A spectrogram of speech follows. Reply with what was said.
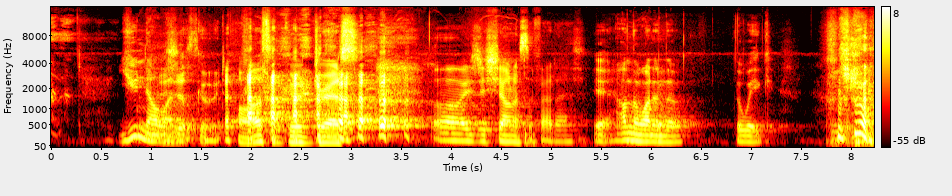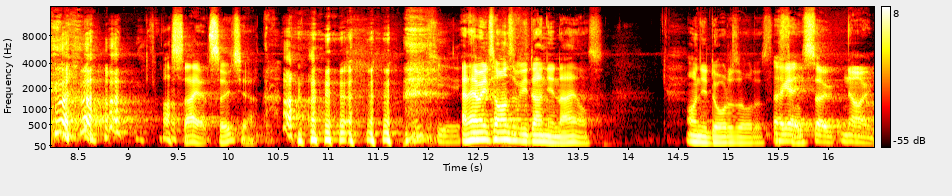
you know I look good. oh, that's a good dress. Oh, he's just showing us the fat ass. Yeah, I'm the one in the, the wig. I say it suits you. Thank you. And how many times have you done your nails on your daughter's orders? Okay, stuff? so no,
